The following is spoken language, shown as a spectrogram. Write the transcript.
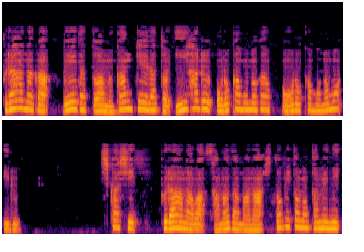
プラーナがベーダとは無関係だと言い張る愚か者が、愚か者もいる。しかし、プラーナは様々な人々のために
